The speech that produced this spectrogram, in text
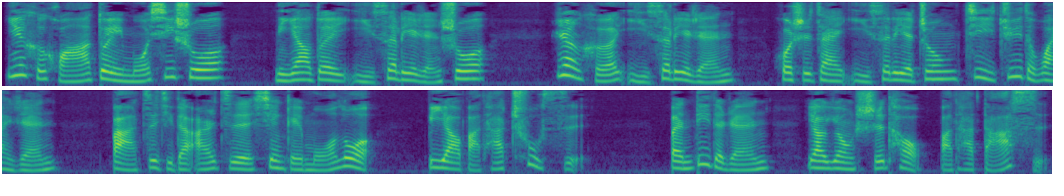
耶和华对摩西说：“你要对以色列人说，任何以色列人。”或是在以色列中寄居的外人，把自己的儿子献给摩洛，必要把他处死；本地的人要用石头把他打死。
